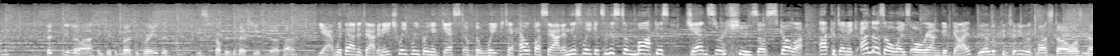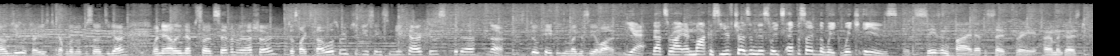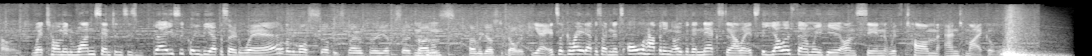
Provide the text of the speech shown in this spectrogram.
But, you know, I think we can both agree that this is probably the best use of our time. Yeah, without a doubt. And each week we bring a guest of the week to help us out. And this week it's Mr. Marcus, Jan Syracuse, scholar, academic, and as always, all round good guy. Yeah, look, continue with my Star Wars analogy, which I used a couple of episodes ago. We're now in episode 7 of our show. Just like Star Wars, we're introducing some new characters, but, uh, no, still keeping the legacy alive. Yeah, that's right. And Marcus, you've chosen this week's episode of the week, which is It's season 5, episode 3 Homer Goes to College. where Tom, in one sentence, is basically the episode where. One of the more self-explanatory episode mm-hmm. titles, Homer Goes to College. Yeah, it's a great episode, and it's all happening over the next hour. It's the Yellow Family here on SYN with Tom and Michael.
